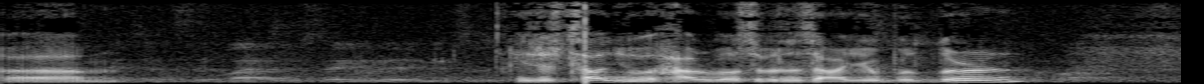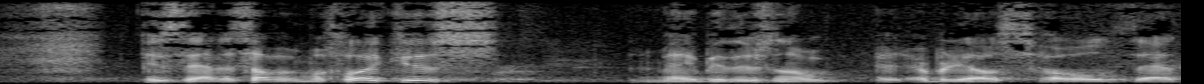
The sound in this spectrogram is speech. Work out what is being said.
Um, he's just telling you how Rabbi ben zar would learn. Is that it's up in machlokes? Maybe there's no. Everybody else holds that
